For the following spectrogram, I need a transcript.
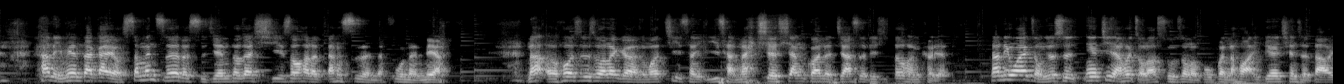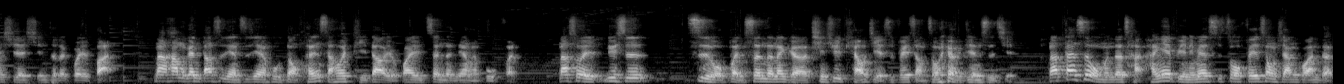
他里面大概有三分之二的时间都在吸收他的当事人的负能量，那呃，或是说那个什么继承遗产那些相关的家事律师都很可怜。那另外一种就是，因为既然会走到诉讼的部分的话，一定会牵扯到一些刑责的规范。那他们跟当事人之间的互动，很少会提到有关于正能量的部分。那所以律师自我本身的那个情绪调节是非常重要的一件事情。那但是我们的产行业别里面是做非讼相关的，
